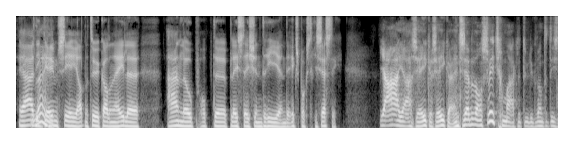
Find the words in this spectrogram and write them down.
Ja, die nee. game-serie had natuurlijk al een hele aanloop op de PlayStation 3 en de Xbox 360. Ja, ja, zeker, zeker. En ze hebben wel een switch gemaakt natuurlijk, want het is,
